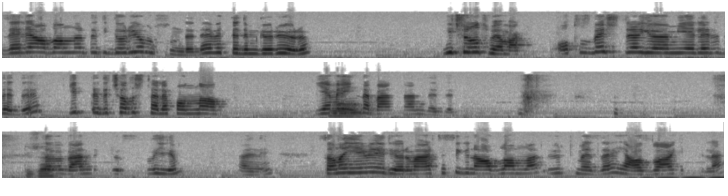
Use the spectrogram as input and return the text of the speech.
Zeliha ablamları dedi görüyor musun dedi. Evet dedim görüyorum. Hiç unutmuyorum bak 35 lira yövmiyeleri dedi. Git dedi çalış telefonunu al. Yemeğin Wow. de benden dedi. Güzel. Tabii ben de hırslıyım. Hani sana yemin ediyorum ertesi gün ablamlar Ürkmez'e yazlığa gittiler.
